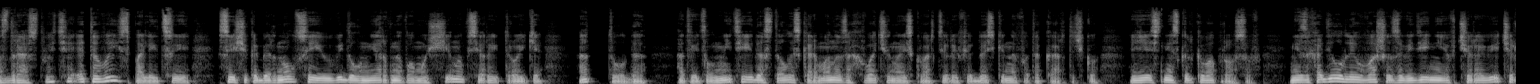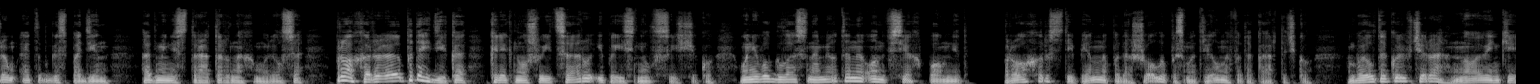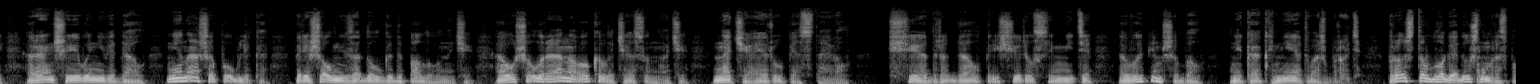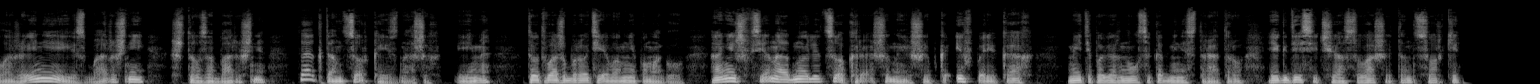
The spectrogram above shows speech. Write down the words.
«Здравствуйте, это вы из полиции?» Сыщик обернулся и увидел нервного мужчину в серой тройке. «Оттуда», — ответил Митя и достал из кармана захваченную из квартиры Федоськина фотокарточку. «Есть несколько вопросов. Не заходил ли в ваше заведение вчера вечером этот господин?» Администратор нахмурился. «Прохор, э, подойди-ка!» — крикнул швейцару и пояснил сыщику. «У него глаз наметаны, он всех помнит. Прохор степенно подошел и посмотрел на фотокарточку. «Был такой вчера, новенький, раньше его не видал. Не наша публика. Пришел незадолго до полуночи, а ушел рано, около часу ночи. На чай рубь оставил». «Щедро дал», — прищурился Митя. «Выпьемши был?» «Никак нет, ваш бродь. Просто в благодушном расположении и с барышней». «Что за барышня?» «Так, танцорка из наших. Имя?» Тут, ваш бродь, я вам не помогу. Они ж все на одно лицо крашеные шибко и в париках». Митя повернулся к администратору. «И где сейчас ваши танцорки?»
